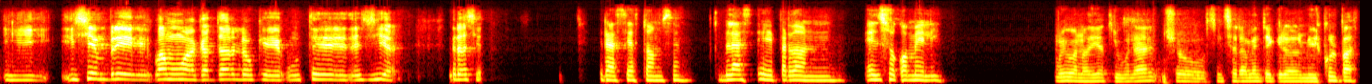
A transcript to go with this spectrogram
y, y siempre vamos a acatar lo que ustedes decían. Gracias. Gracias, Thompson. Blas, eh, perdón, Enzo Comelli. Muy buenos días, tribunal. Yo sinceramente quiero dar mis disculpas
